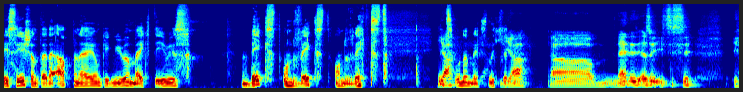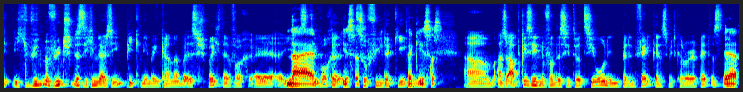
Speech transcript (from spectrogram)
Ich sehe schon, deine Abneigung gegenüber Mike Davis wächst und wächst und wächst. Ja, ins Unermessliche. Ja, ähm, nein, also es ist ich würde mir wünschen, dass ich ihn als In-Pick nehmen kann, aber es spricht einfach äh, jetzt Nein, die Woche so viel dagegen. Vergiss es. Ähm, also abgesehen von der Situation in, bei den Falcons mit Carol Patterson, ja.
